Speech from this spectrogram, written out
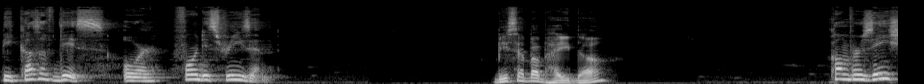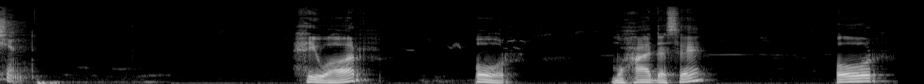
because of this or for this reason, بسبب هيدا conversation, حوار اور محادثة اور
